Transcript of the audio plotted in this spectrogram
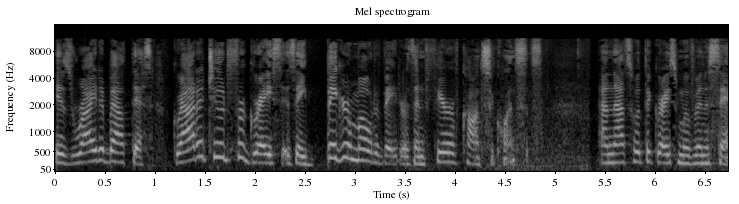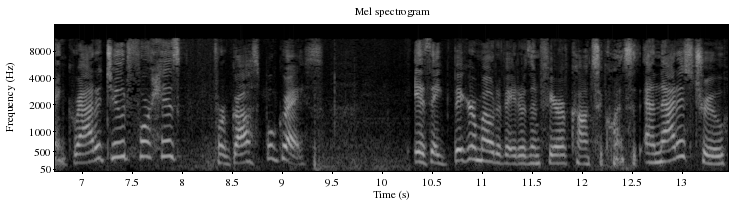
is right about this. Gratitude for grace is a bigger motivator than fear of consequences. And that's what the grace movement is saying. Gratitude for his for gospel grace is a bigger motivator than fear of consequences. And that is true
